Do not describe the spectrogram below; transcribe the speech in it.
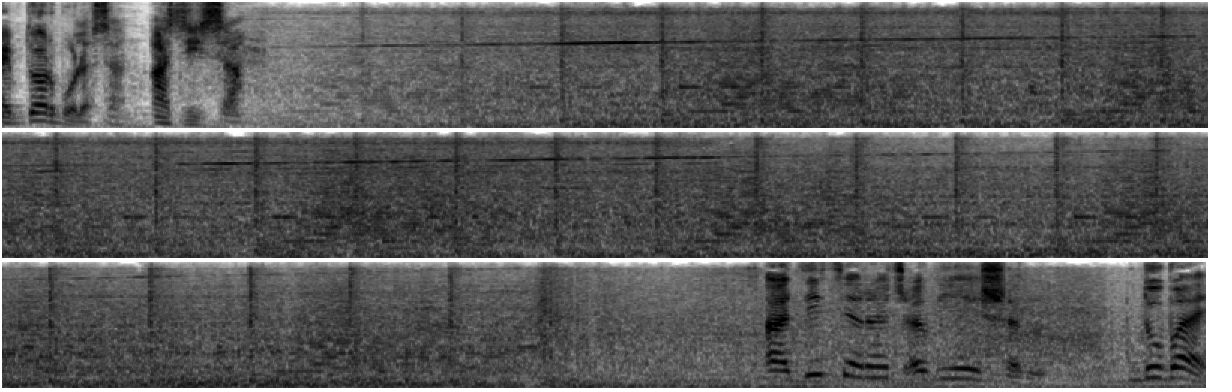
aybdor bo'lasan, azizam. Aditya Raj Aviation, Dubay.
